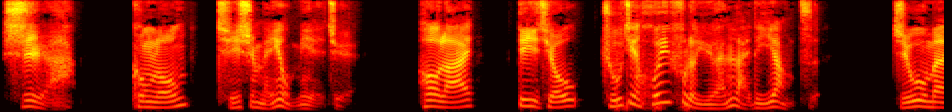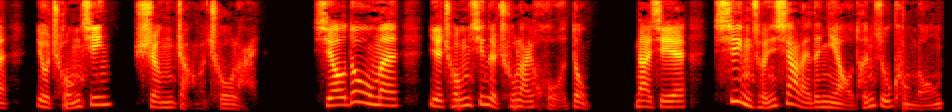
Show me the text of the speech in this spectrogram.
是啊，恐龙其实没有灭绝。后来，地球逐渐恢复了原来的样子，植物们又重新。生长了出来，小动物们也重新的出来活动。那些幸存下来的鸟臀族恐龙，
